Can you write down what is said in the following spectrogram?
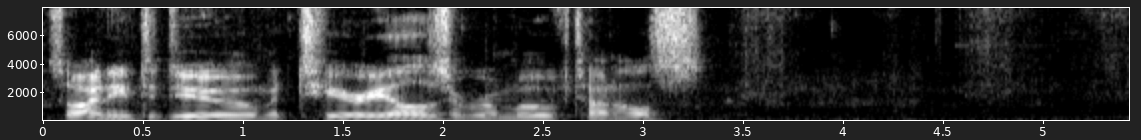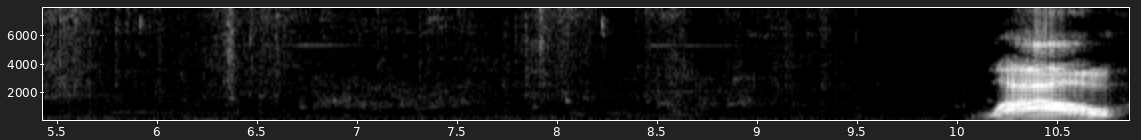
So I need to do materials, remove tunnels. Wow.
